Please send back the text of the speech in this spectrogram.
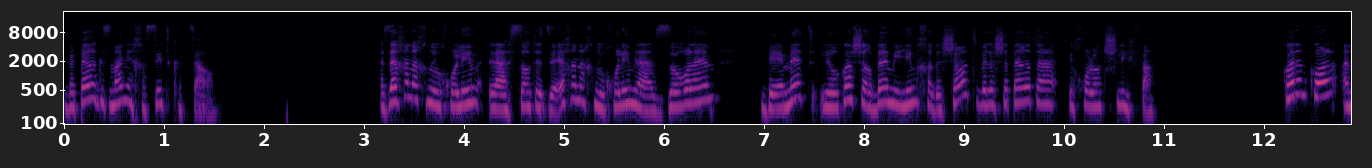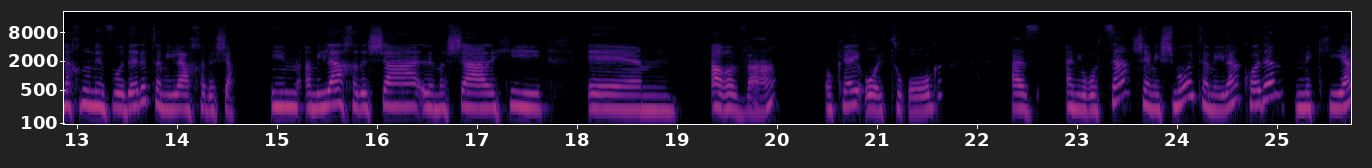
בפרק זמן יחסית קצר. אז איך אנחנו יכולים לעשות את זה? איך אנחנו יכולים לעזור להם באמת לרכוש הרבה מילים חדשות ולשפר את היכולות שליפה? קודם כל, אנחנו נבודד את המילה החדשה. אם המילה החדשה, למשל, היא אה, ערבה, אוקיי? או אתרוג, אז אני רוצה שהם ישמעו את המילה קודם נקייה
